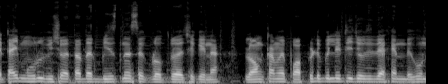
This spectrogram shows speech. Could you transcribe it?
এটাই মূল বিষয়, তাদের বিজনেসে গ্রোথ রয়েছে কিনা। লং টার্মে প্রফিটেবিলিটি যদি দেখেন, দেখুন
